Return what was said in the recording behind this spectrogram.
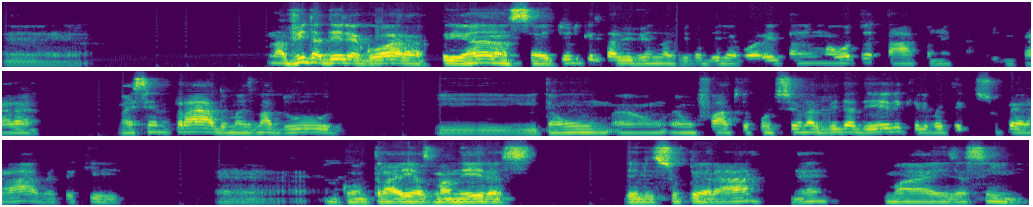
é, na vida dele agora, criança e tudo que ele está vivendo na vida dele agora, ele está em uma outra etapa, né? Um cara mais centrado, mais maduro. E então é um, é um fato que aconteceu na vida dele que ele vai ter que superar, vai ter que é, encontrar aí as maneiras dele superar, né? Mas assim,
